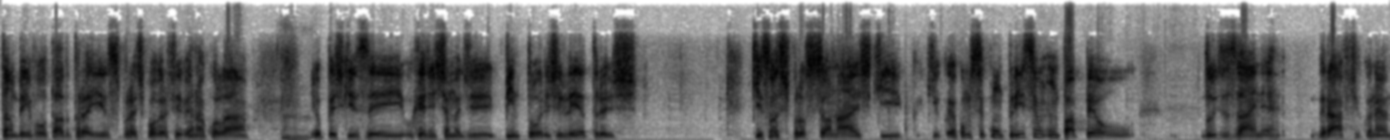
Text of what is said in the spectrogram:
também voltado para isso, para tipografia vernacular. Uhum. Eu pesquisei o que a gente chama de pintores de letras, que são esses profissionais que, que é como se cumprissem um papel do designer gráfico, né,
